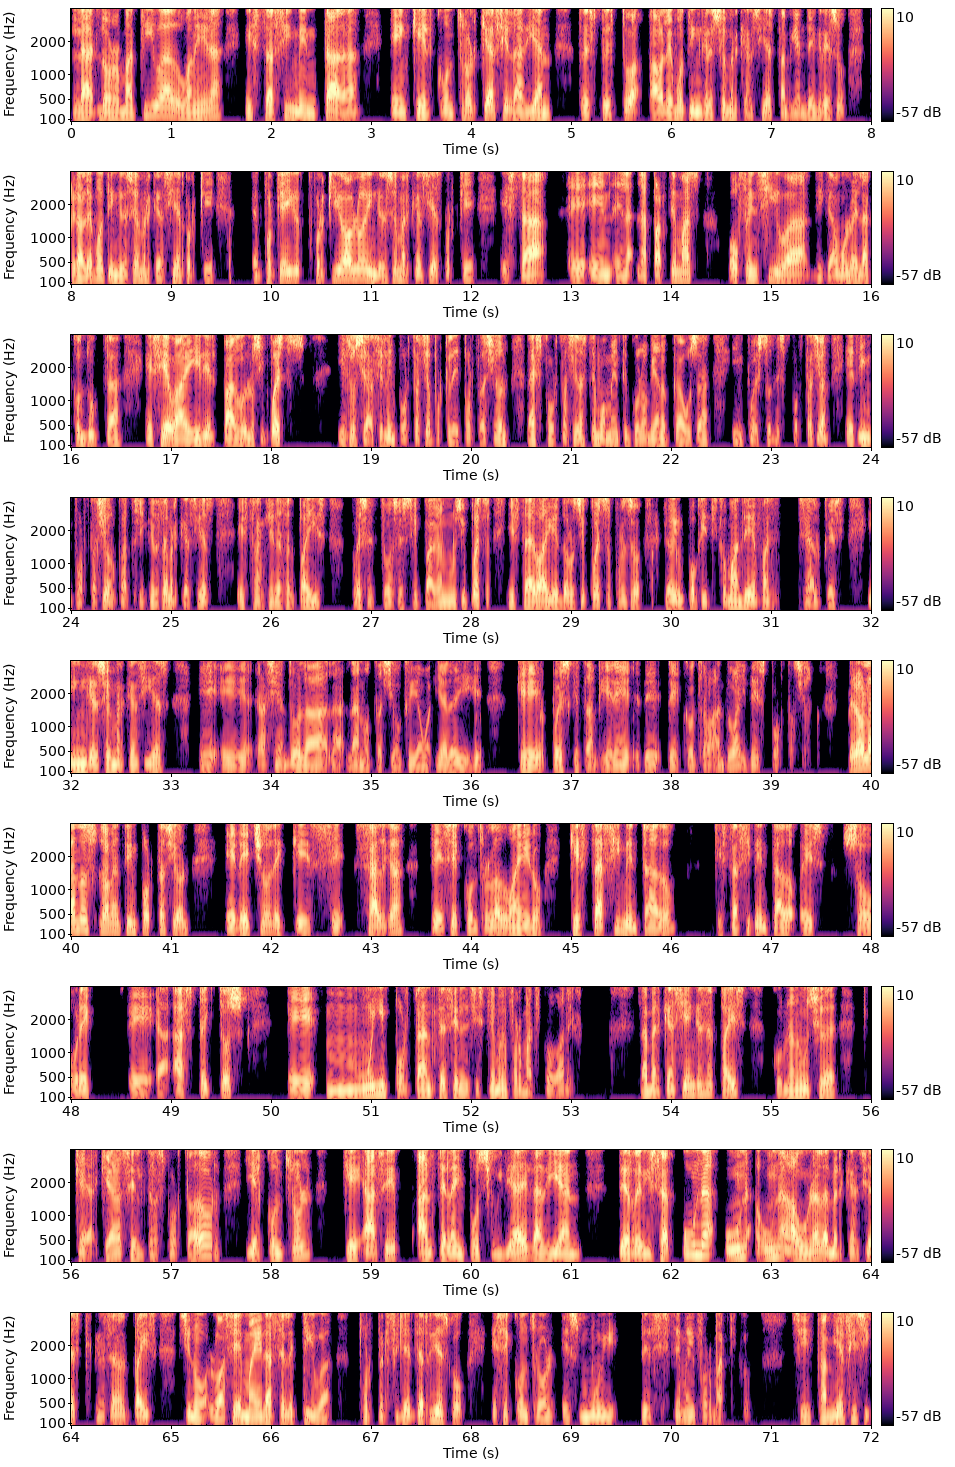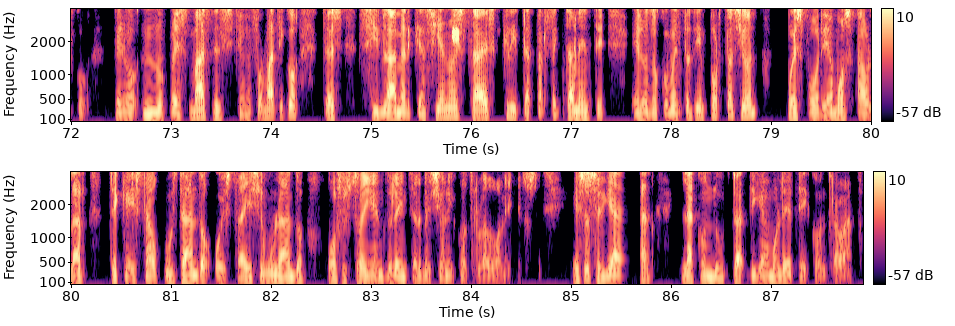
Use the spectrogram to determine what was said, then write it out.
la normativa aduanera está cimentada en que el control que hace la DIAN respecto a, hablemos de ingreso de mercancías, también de ingreso, pero hablemos de ingreso de mercancías porque, eh, porque, porque yo hablo de ingreso de mercancías, porque está eh, en, en la, la, parte más ofensiva, digámoslo, de la conducta, es evadir el pago de los impuestos y eso se hace en la importación, porque la importación, la exportación en este momento en Colombia no causa impuestos de exportación, es de importación. Cuando se ingresan mercancías extranjeras al país, pues entonces sí pagan unos impuestos y está evadiendo los impuestos. Por eso le doy un poquitico más de énfasis a lo que es ingreso de mercancías, eh, eh, haciendo la, la, anotación que ya, ya, le dije, que pues que también de, de contrabando hay de exportación. Pero hablando solamente de importación, el hecho de que se salga de ese control aduanero que está cimentado, que está cimentado es sobre eh, aspectos eh, muy importantes en el sistema informático aduanero. La mercancía ingresa al país con un anuncio que, que hace el transportador y el control que hace ante la imposibilidad de la DIAN de revisar una, una, una a una las mercancías que ingresan al país, sino lo hace de manera selectiva por perfiles de riesgo, ese control es muy del sistema informático, ¿sí? También físico, pero no es más del sistema informático. Entonces, si la mercancía no está escrita perfectamente en los documentos de importación, pues podríamos hablar de que está ocultando o está disimulando o sustrayendo la intervención y control aduaneros. Eso sería la conducta, digámosle, de contrabando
